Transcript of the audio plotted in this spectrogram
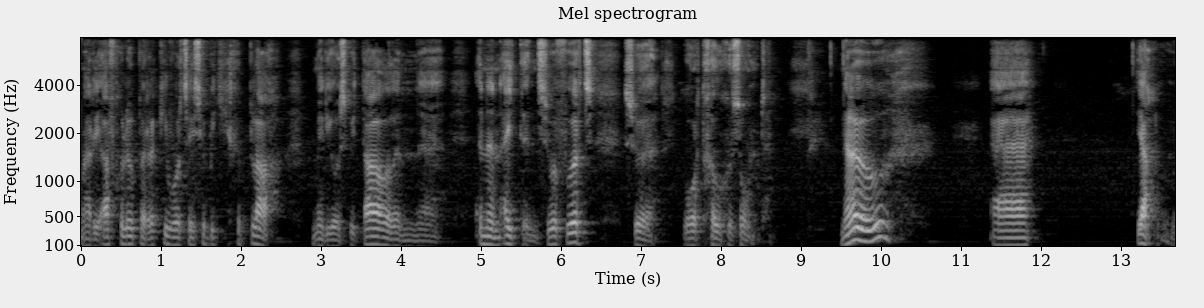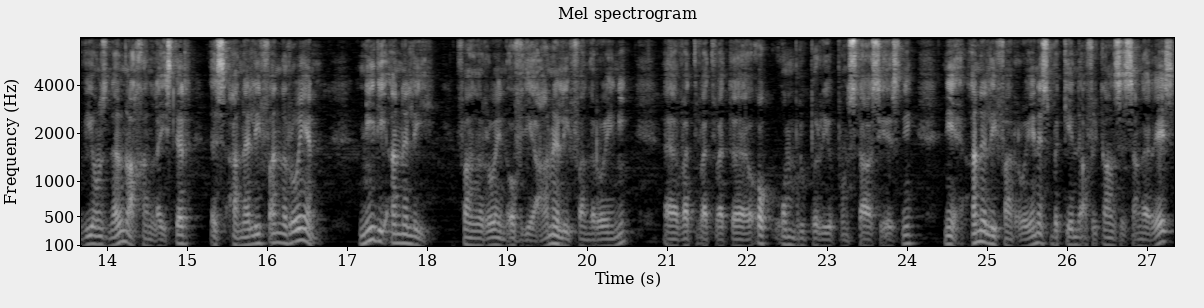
maar die afgelopen rikkie word sy so bykie geplaag met die hospitaal en uh, in en uit en sovoorts, so word gauw gezond. Nou, uh, ja, wie ons nou nog gaan luister, is Annelie van Rooyen. Nie die Annelie van Rooyen, of die Annelie van Rooyen nie, uh, wat, wat, wat uh, ook omroeper op ons stasie is nie. Nee, Annelie van Rooyen is bekende Afrikaanse sangeres.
